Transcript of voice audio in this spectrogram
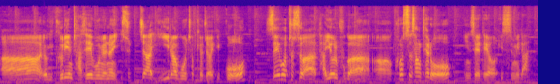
아 여기 그림 자세히 보면은 숫자 2라고 적혀져 있고 세이버투스와 다이어울프가 어, 크로스 상태로 인쇄되어 있습니다. 자,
